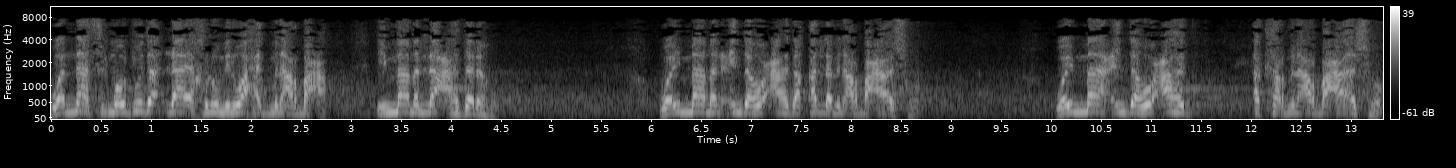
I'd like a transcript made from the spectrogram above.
والناس الموجودة لا يخلو من واحد من أربعة. إما من لا عهد له. وإما من عنده عهد أقل من أربعة أشهر وإما عنده عهد أكثر من أربعة أشهر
